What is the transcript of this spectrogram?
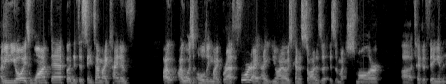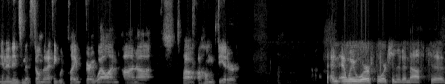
i mean you always want that but at the same time i kind of i, I wasn't holding my breath for it. I, I you know i always kind of saw it as a, as a much smaller uh, type of thing, and, and an intimate film that I think would play very well on on uh, uh, a home theater. And and we were fortunate enough to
